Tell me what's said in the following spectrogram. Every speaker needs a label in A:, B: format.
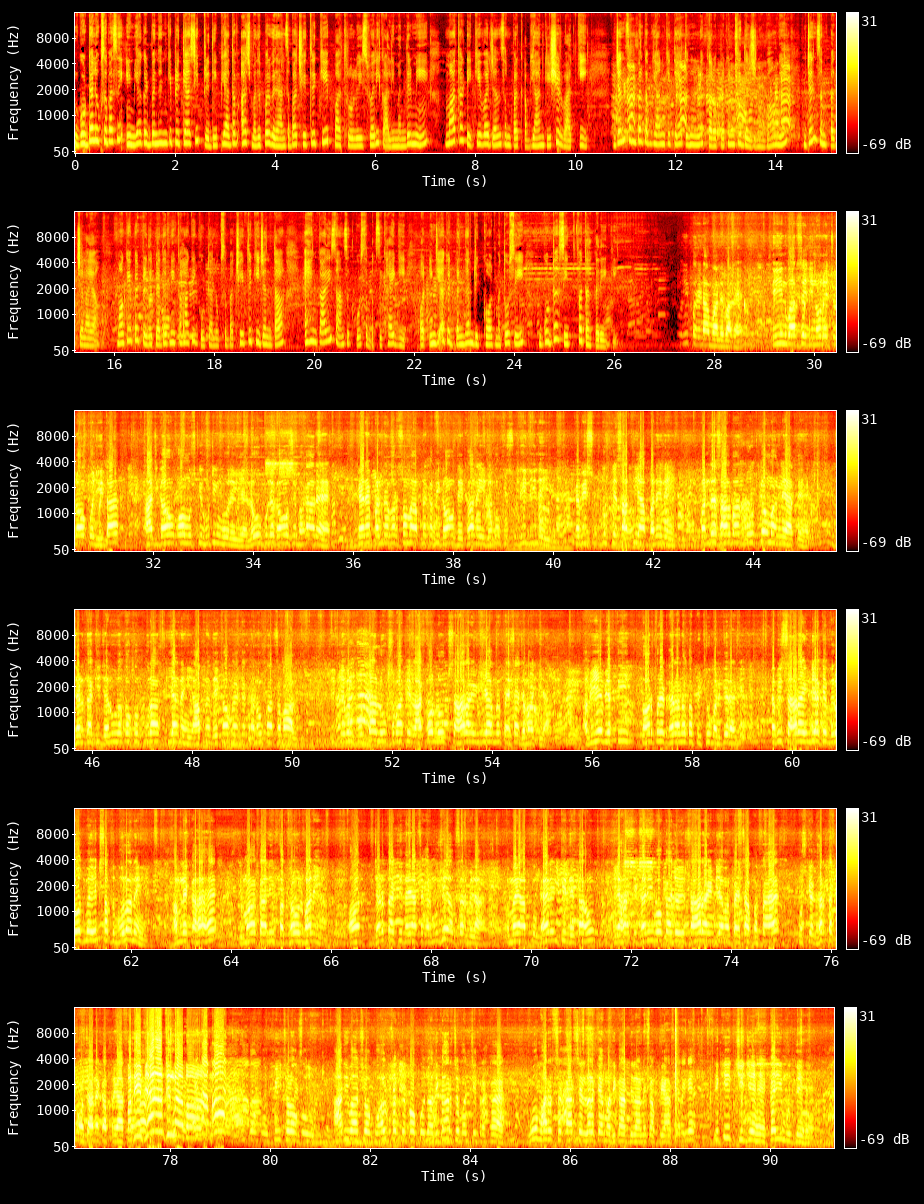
A: गोड्डा लोकसभा से इंडिया गठबंधन के प्रत्याशी प्रदीप यादव आज मधुपुर विधानसभा क्षेत्र के पाथरोलेश्वरी काली मंदिर में माथा टेके व जनसंपर्क अभियान की शुरुआत की। जनसंपर्क अभियान के तहत उन्होंने करो प्रखंड के दर्जनों गाँव में जनसंपर्क चलाया। मौके पर प्रदीप यादव ने कहा कि गोड्डा लोकसभा क्षेत्र की जनता अहंकारी सांसद को सबक सिखाएगी और इंडिया गठबंधन रिकॉर्ड मतों से गोड्डा सीट फतह करेगी।
B: ही परिणाम आने वाले हैं। तीन बार से जिन्होंने चुनाव को जीता, आज गाँव गाँव उसकी हुटिंग हो रही है। लोग उन्हें गाँवों से भगा रहे हैं। कह रहे हैं, पंद्रह वर्षों में आपने कभी गाँव देखा नहीं, लोगों की सुधी ली नहीं, कभी सुख दुख के साथी आप बने नहीं। पंद्रह साल बाद वोट क्यों मांगने आते हैं? जनता की जरूरतों को पूरा किया नहीं। आपने देखा होगा कि अनोखा सवाल कि केवल गोड्डा लोकसभा के लाखों लोग सहारा इंडिया में पैसा जमा किया। अब ये व्यक्ति कॉरपोरेट घरानों का पिट्ठू बन के रह गए कभी सहारा इंडिया के विरोध में एक शब्द बोला नहीं। हमने कहा है कि माँ काली पथरौल वाली और जनता की दया से अगर मुझे अवसर मिला तो मैं आपको गारंटी देता हूँ यहाँ के गरीबों का जो सहारा इंडिया में पैसा फंसा है उसके घर तक पहुँचाने का प्रयास
C: प्रदीप यादव जिंदाबाद।
B: को पिछड़ों को आदिवासियों को अल्पसंख्यकों को जो अधिकार से वंचित रखा है वो भारत सरकार से लड़के हम अधिकार दिलाने का प्रयास करेंगे। एक एक चीज़ें हैं कई मुद्दे हैं।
